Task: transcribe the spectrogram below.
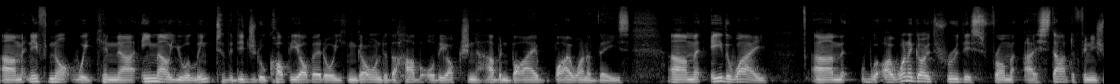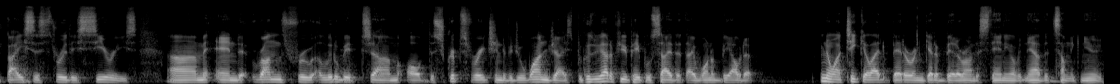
um, and if not, we can uh, email you a link to the digital copy of it, or you can go onto the hub or the auction hub and buy buy one of these. Um, either way, um, I want to go through this from a start to finish basis through this series um, and run through a little bit um, of the scripts for each individual one, Jace, because we've had a few people say that they want to be able to you know, articulate it better and get a better understanding of it now that it's something new.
